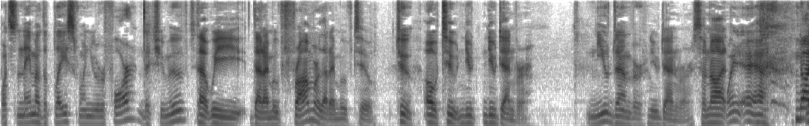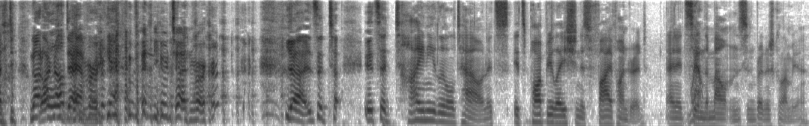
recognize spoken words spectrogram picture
what's the name of the place when you were four that you moved That we that I moved from, or that I moved to. to? Oh, to New New Denver, New Denver. New Denver. So not Wait, yeah. not not old not Denver, Denver, but New Denver. yeah, it's a t- it's a tiny little town. Its its population is 500, and it's Wow. in the mountains in British Columbia.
